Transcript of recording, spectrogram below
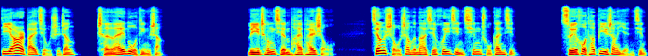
第二百九十章，尘埃落定上。李承前拍拍手，将手上的那些灰烬清除干净。随后，他闭上眼睛，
